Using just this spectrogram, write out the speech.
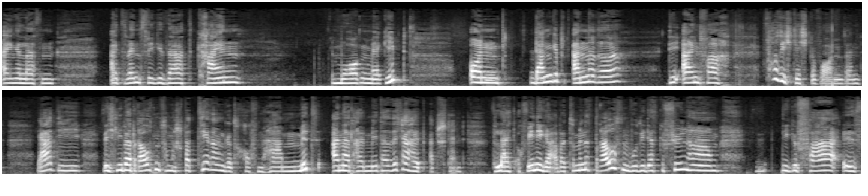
eingelassen, als wenn es, wie gesagt, kein Morgen mehr gibt. Und dann gibt es andere, die einfach vorsichtig geworden sind. Ja, die sich lieber draußen zum Spaziergang getroffen haben mit anderthalb Meter Sicherheitsabstand. Vielleicht auch weniger, aber zumindest draußen, wo sie das Gefühl haben, die Gefahr ist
